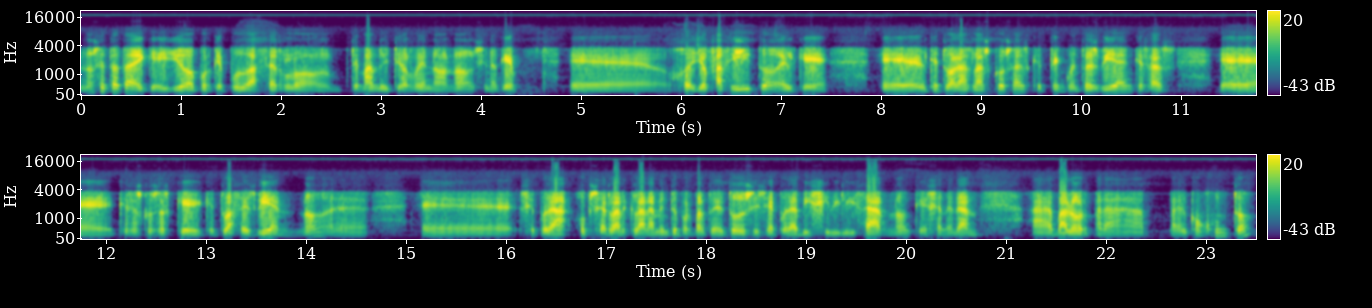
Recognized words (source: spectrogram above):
no se trata de que yo, porque puedo hacerlo, te mando y te ordeno, ¿no? Sino que joder, yo facilito el que el que tú hagas las cosas, que te encuentres bien, que esas que esas cosas que, que tú haces bien, ¿no? Eh, se pueda observar claramente por parte de todos y se pueda visibilizar, ¿no? Que generan ah, valor para, para el conjunto,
